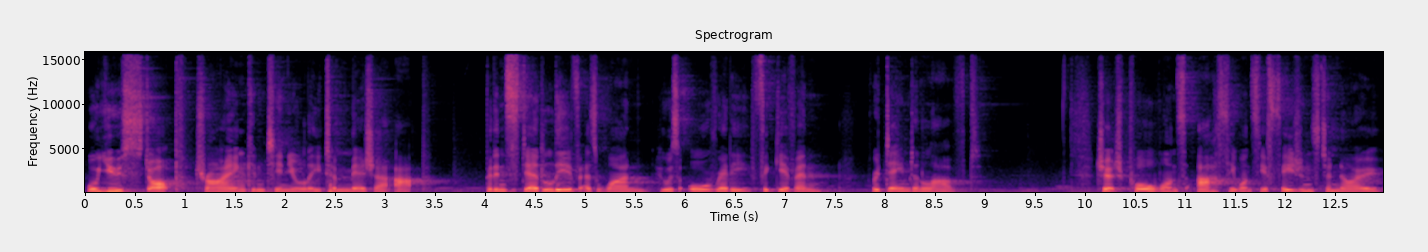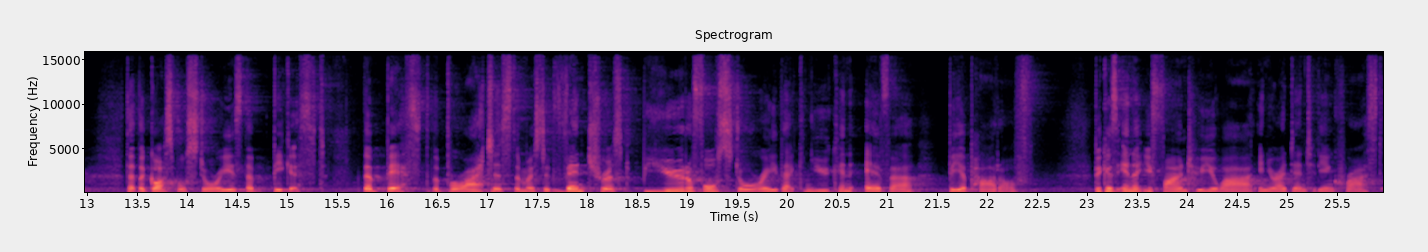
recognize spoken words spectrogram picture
Will you stop trying continually to measure up, but instead live as one who is already forgiven, redeemed, and loved? Church, Paul wants us, he wants the Ephesians to know that the gospel story is the biggest, the best, the brightest, the most adventurous, beautiful story that you can ever be a part of. Because in it, you find who you are in your identity in Christ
